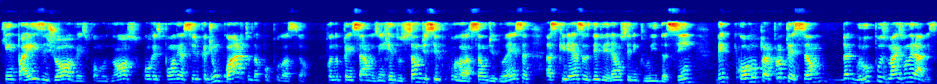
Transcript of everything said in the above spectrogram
que em países jovens como o nosso correspondem a cerca de um quarto da população. Quando pensarmos em redução de circulação de doença, as crianças deverão ser incluídas sim, bem como para proteção de grupos mais vulneráveis.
